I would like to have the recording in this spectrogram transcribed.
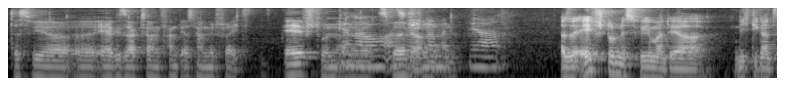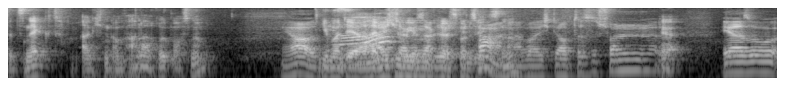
dass wir äh, eher gesagt haben, fangt erstmal mit vielleicht 11 Stunden genau, an oder 12 also Stunden an. Ja. Also 11 Stunden ist für jemanden, der nicht die ganze Zeit snackt, eigentlich ein normaler Rhythmus, ne? Ja, jemand, der halt nicht ja gesagt, als getan, ne? aber ich glaube, das ist schon äh, ja. eher so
